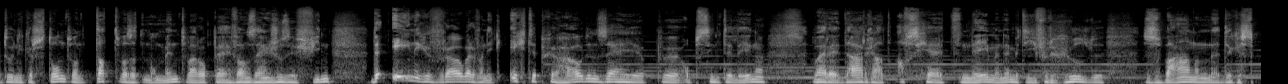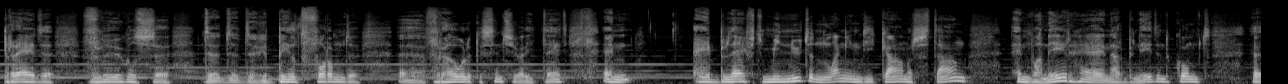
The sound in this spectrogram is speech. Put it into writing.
toen ik er stond, want dat was het moment waarop hij van zijn Josephine, de enige vrouw waarvan ik echt heb gehouden, zei hij op, op Sint-Helena, waar hij daar gaat afscheid nemen hè, met die vergulde zwanen, de gespreide vleugels, de, de, de gebeeldvormde vrouwelijke sensualiteit. En hij blijft minutenlang in die kamer staan. En wanneer hij naar beneden komt, uh,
